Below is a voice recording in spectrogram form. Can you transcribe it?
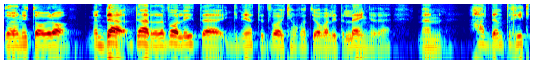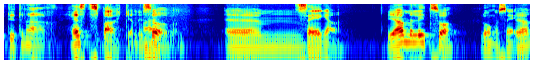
det har jag nytta av idag. Men där, där det var lite gnetigt var ju kanske att jag var lite längre men hade inte riktigt den här hästsparken i Nej. serven. Ehm, Segare. ja men lite så. Lång och seg. Ja.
